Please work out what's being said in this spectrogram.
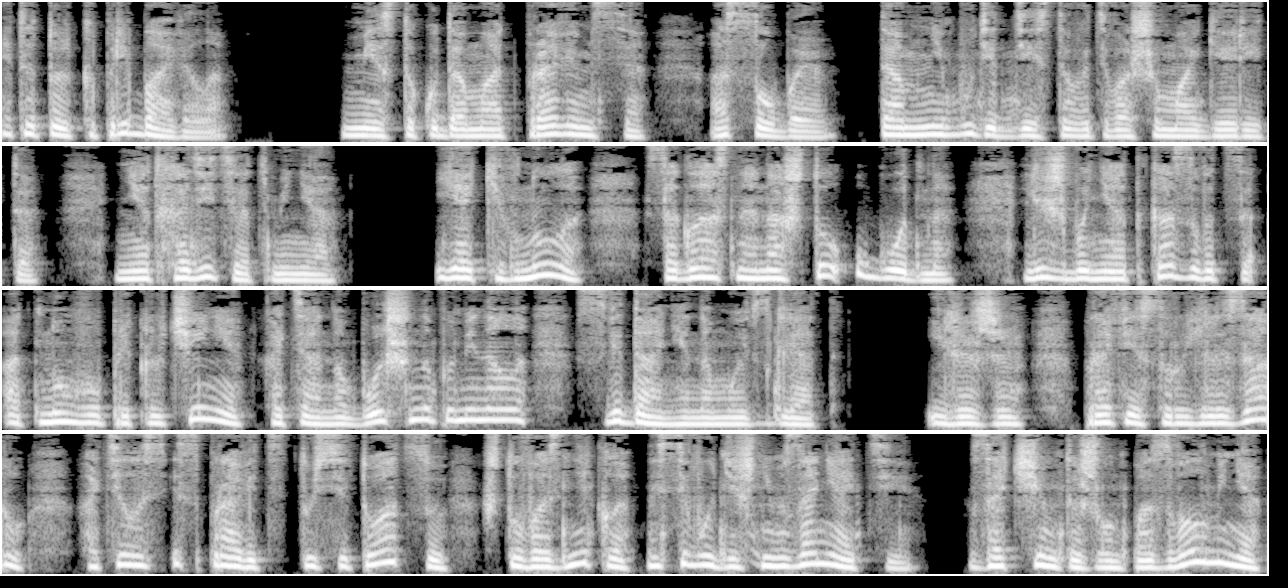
это только прибавило. Место, куда мы отправимся, особое. Там не будет действовать ваша магия, Рита. Не отходите от меня. Я кивнула, согласная на что угодно, лишь бы не отказываться от нового приключения, хотя оно больше напоминало свидание, на мой взгляд. Или же профессору Елизару хотелось исправить ту ситуацию, что возникла на сегодняшнем занятии. Зачем-то же он позвал меня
